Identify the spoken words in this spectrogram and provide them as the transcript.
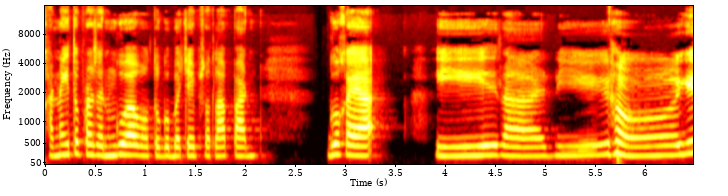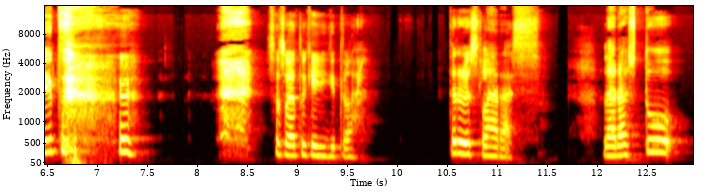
Karena itu perasaan gue waktu gue baca episode 8. Gue kayak, ih Radi, oh gitu. Sesuatu kayak gitu lah. Terus Laras. Laras tuh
